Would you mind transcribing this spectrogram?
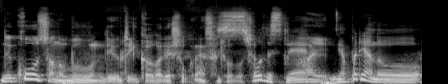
で、後者の部分で言うといかがでしょうかね、先ほどそうですね。はい、やっぱりあの、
